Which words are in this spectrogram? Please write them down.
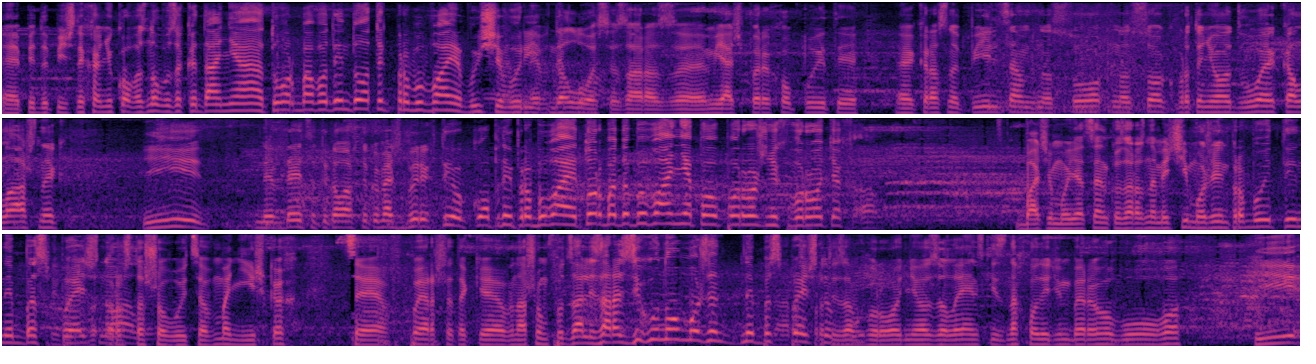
е, підопічний Ханюкова. Знову закидання. Торба в один дотик пробиває вище воріт. Не вдалося зараз е, м'яч перехопити е, краснопільцям. Носок, носок. Проти нього двоє калашник. І не вдається калашнику м'яч зберегти. Окопний пробиває. Торба добивання по порожніх воротях. Бачимо, Яценко зараз на м'ячі, може він пробити небезпечно. Розташовується в маніжках. Це вперше таке в нашому футзалі. Зараз Зігунов може небезпечно. Проти Завгороднього. Зеленський знаходить він берегового. І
